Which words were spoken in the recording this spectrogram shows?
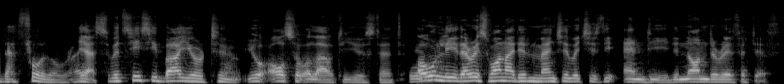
that photo, right? Yes, with CC BY you're too. You're also allowed to use that. Yeah. Only there is one I didn't mention, which is the ND, the non-derivative.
